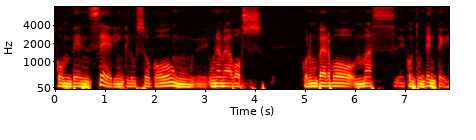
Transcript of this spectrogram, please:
convencer incluso con eh, una nueva voz, con un verbo más eh, contundente,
